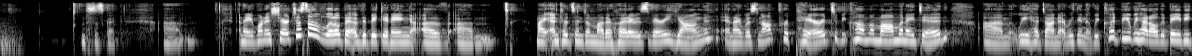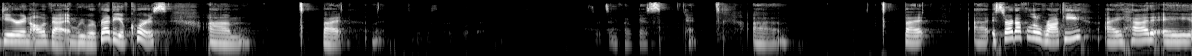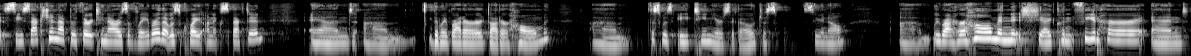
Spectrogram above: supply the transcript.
this is good. Um, and I want to share just a little bit of the beginning of my entrance into motherhood. I was very young and I was not prepared to become a mom when I did. Um, we had done everything that we could be. We had all the baby gear and all of that, and we were ready, of course. Um, but I'm going to move this back a little bit so it's in focus. Okay. Um, but uh, it started off a little rocky. I had a C section after 13 hours of labor that was quite unexpected. And um, then we brought our daughter home. Um, this was 18 years ago, just so you know. Um, we brought her home, and she, I couldn't feed her, and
